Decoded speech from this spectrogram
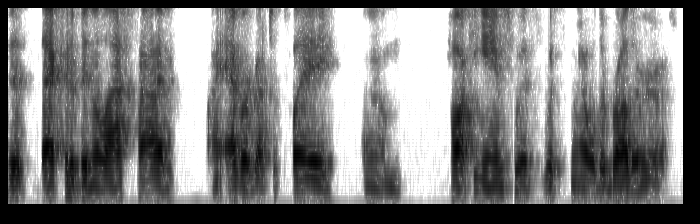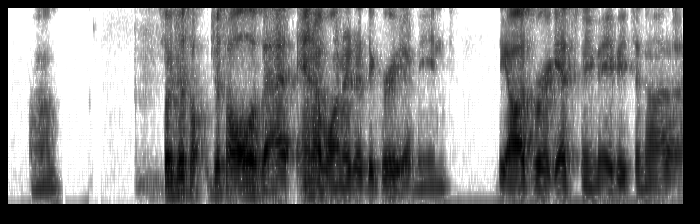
that that could have been the last time I ever got to play um, hockey games with with my older brother. Um, so just just all of that, and I wanted a degree. I mean, the odds were against me maybe to not uh,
